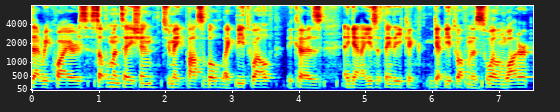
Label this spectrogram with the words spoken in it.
that requires supplementation to make possible, like B12, because again, I used to think that you can get B12 from the soil and water,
